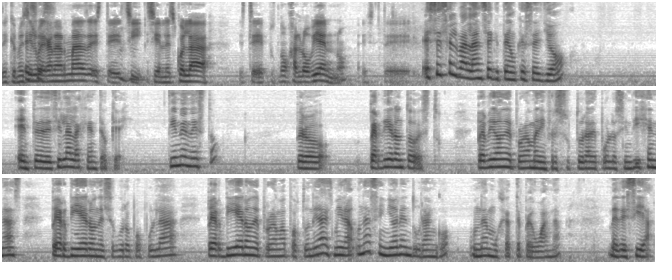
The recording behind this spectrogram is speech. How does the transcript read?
¿De qué me sirve ganar más este, si, si en la escuela este, pues, no jaló bien, ¿no? Este... Ese es el balance que tengo que hacer yo entre decirle a la gente, ok, tienen esto, pero perdieron todo esto. Perdieron el programa de infraestructura de pueblos indígenas, perdieron el Seguro Popular, perdieron el programa Oportunidades. Mira, una señora en Durango, una mujer tepehuana, me decía,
